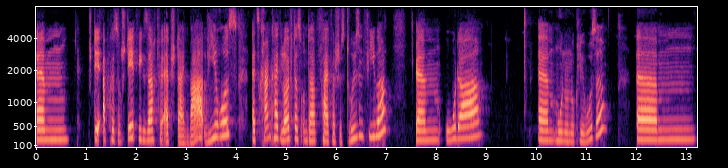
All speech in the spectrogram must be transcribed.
Ähm, Ste Abkürzung steht, wie gesagt, für Epstein-Barr-Virus. Als Krankheit läuft das unter pfeifersches Drüsenfieber ähm, oder ähm, Mononukleose. Ähm,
